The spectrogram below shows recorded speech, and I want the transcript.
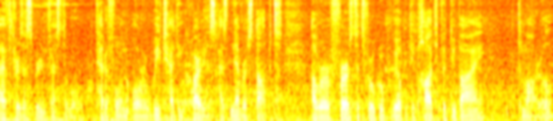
After the Spring Festival, telephone or WeChat inquiries has never stopped. Our first tour group will be departing for Dubai, tomorrow.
